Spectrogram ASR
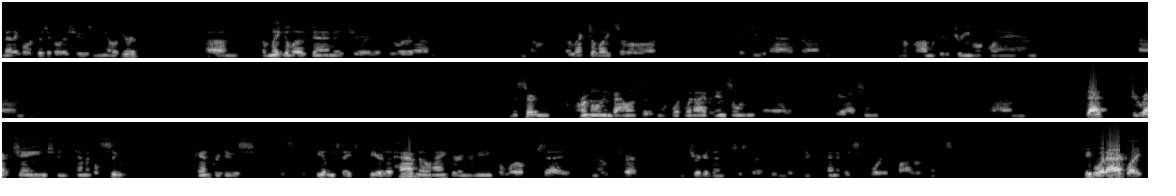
medical or physical issues. And, you know, if your um, amygdala is damaged or if your um, you know, electrolytes are off, if you have um, no problem with your adrenal gland, um, certain hormone imbalances. You know, when I have an insulin reaction. Um, that direct change in the chemical soup can produce feeling states of fear that have no anchor in your meaningful world per se, no threat to trigger them. It's just a chemically supported environment. People would act like,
